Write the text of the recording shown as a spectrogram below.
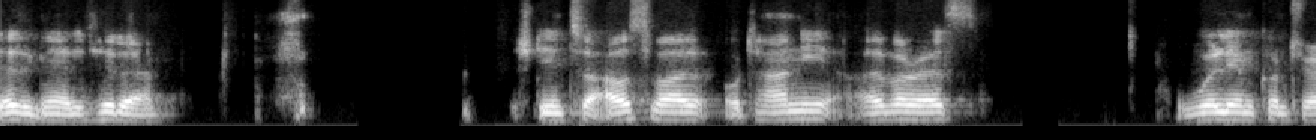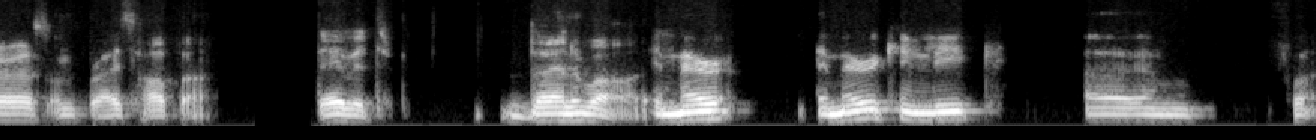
Designated Hitter. Stehen zur Auswahl Otani, Alvarez, William Contreras und Bryce Harper. David, Wahl. Amer American League, ähm, von,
